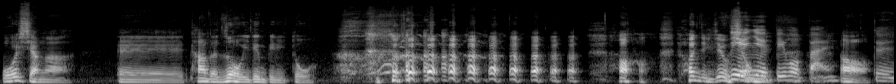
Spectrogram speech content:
我想啊，呃，他的肉一定比你多，好，环境就脸也比我白哦，对，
